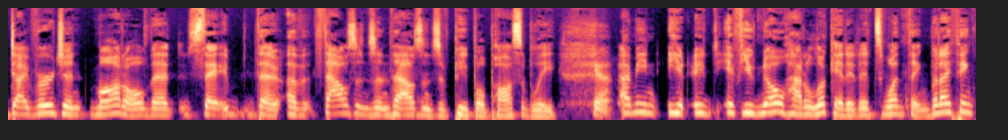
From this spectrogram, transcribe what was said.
divergent model that say that of thousands and thousands of people possibly. Yeah. I mean, if you know how to look at it, it's one thing, but I think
